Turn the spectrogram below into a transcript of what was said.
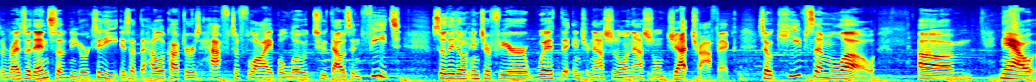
the residents of New York City is that the helicopters have to fly below 2,000 feet so they don't interfere with the international and national jet traffic. So it keeps them low. Um, now,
